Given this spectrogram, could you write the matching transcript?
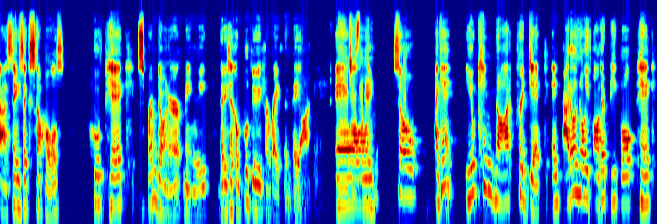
uh same-sex couples who pick sperm donor mainly that is a completely different race than they are. And so again, you cannot predict, and I don't know if other people pick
